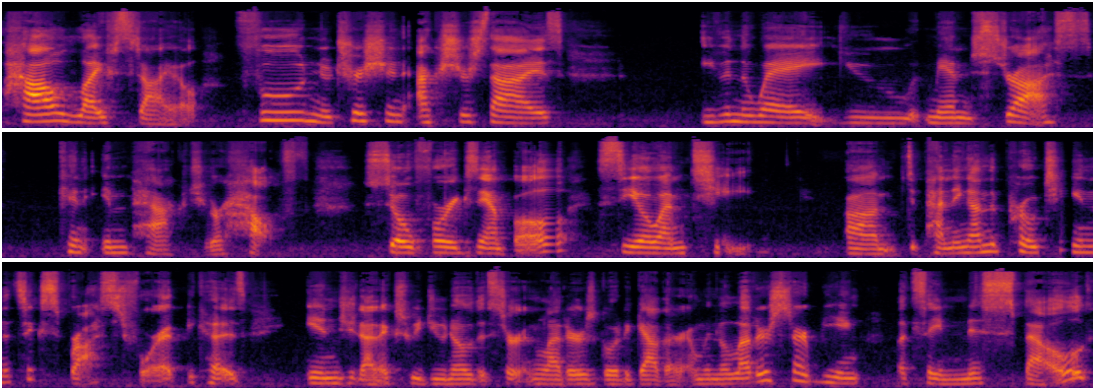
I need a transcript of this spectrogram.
how lifestyle, food, nutrition, exercise, even the way you manage stress can impact your health. So, for example, COMT, um, depending on the protein that's expressed for it, because in genetics, we do know that certain letters go together. And when the letters start being, let's say, misspelled,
